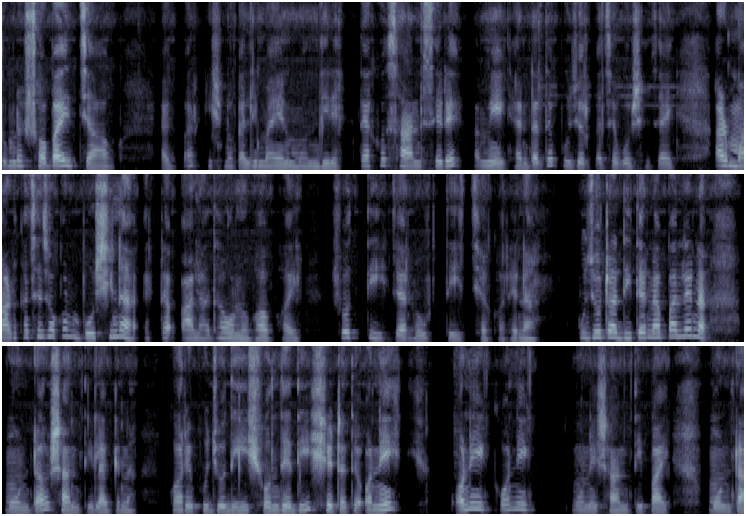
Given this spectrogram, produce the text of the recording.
তোমরা সবাই যাও। একবার কৃষ্ণকালী মায়ের মন্দিরে। দেখো স্নান সেরে আমি এখানটাতে পুজোর কাছে বসে যাই। আর মার কাছে যখন বসি না, একটা আলাদা অনুভব হয়। সত্যি যেন উঠতে ইচ্ছা করে না। পুজোটা দিতে না পারলে না, মনটাও শান্তি লাগে না। ঘরে পুজো দিই, সন্ধে দিই, সেটাতে অনেক অনেক অনেক মনে শান্তি পায় মনটা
